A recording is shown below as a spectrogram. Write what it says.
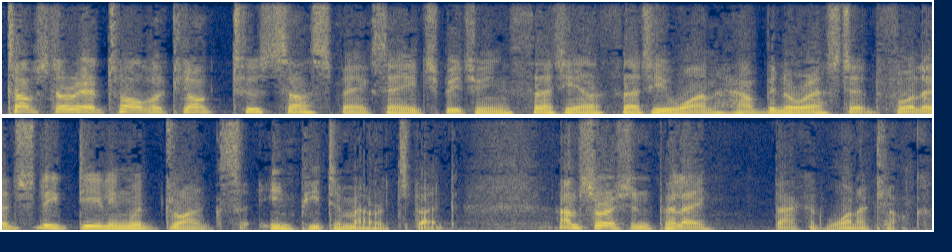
Top story at 12 o'clock. Two suspects aged between 30 and 31 have been arrested for allegedly dealing with drugs in Pietermaritzburg. I'm Suresh Pillay, back at 1 o'clock.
